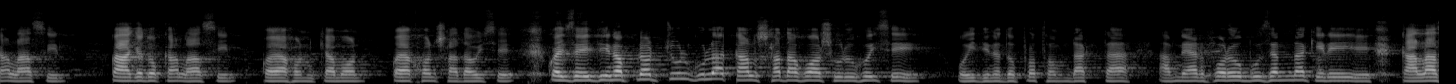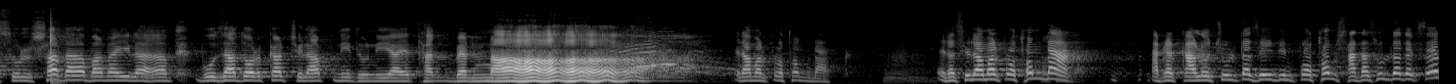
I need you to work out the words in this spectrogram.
কালা আছিল? আগে তো কালা আছিল, কয়, এখন কেমন? কয়, এখন সাদা হইছে। কয়, যেই দিন আপনার চুলগুলা কাল সাদা হওয়া শুরু হইছে, ওই দিনে তো প্রথম ডাকটা। আপনি এরপরেও বুঝেন না কেরে কালা চুল সাদা বানাইলাম, বোঝা দরকার ছিল আপনি দুনিয়ায় থাকবেন না। এটা আমার প্রথম ডাক। এটা ছিল আমার প্রথম ডাক। আপনার কালো চুলটা যেই দিন প্রথম সাদা চুলটা দেখছেন,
